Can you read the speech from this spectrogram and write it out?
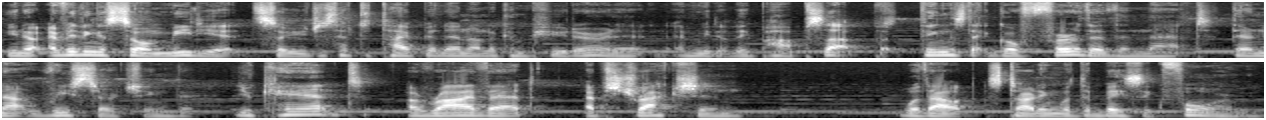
You know, everything is so immediate, so you just have to type it in on a computer and it immediately pops up. But things that go further than that, they're not researching. You can't arrive at abstraction without starting with the basic form.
